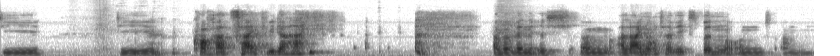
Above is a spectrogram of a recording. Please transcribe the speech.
die die Kocherzeit wieder an. Aber wenn ich ähm, alleine unterwegs bin und ähm,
